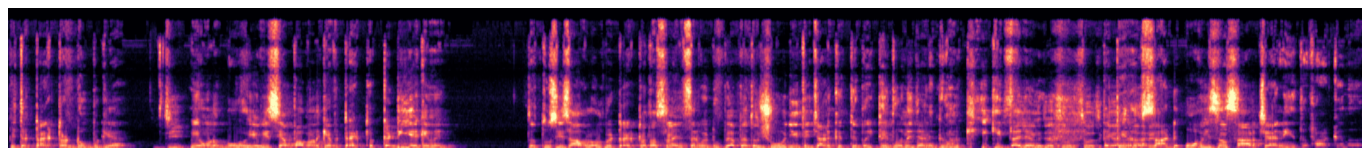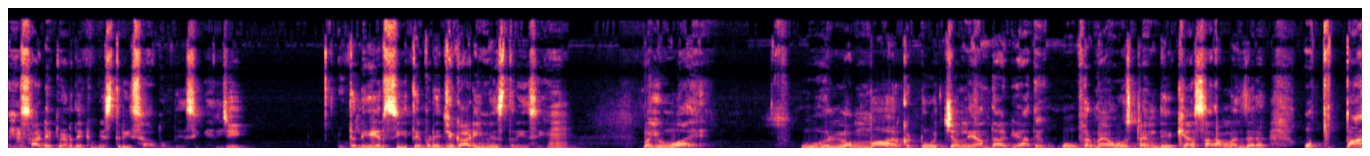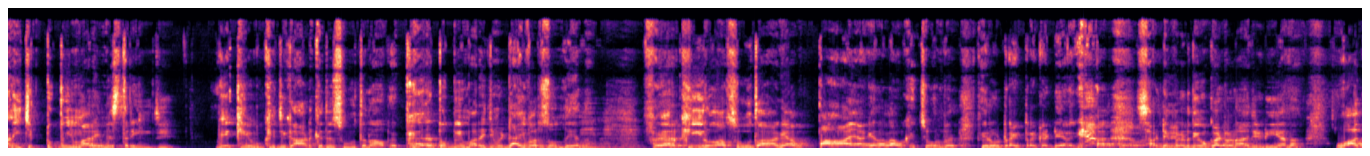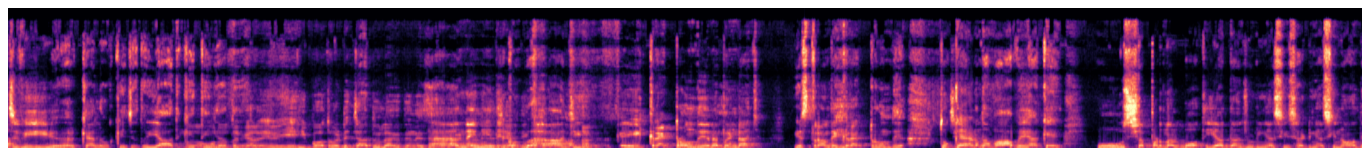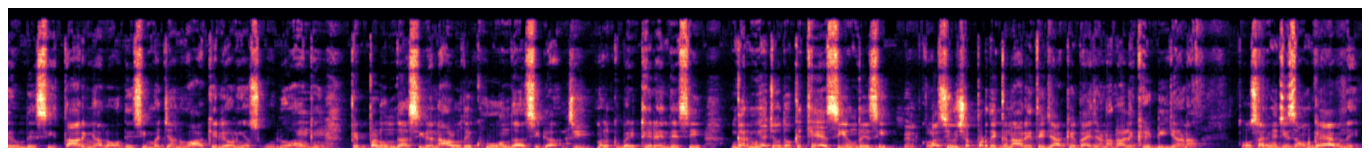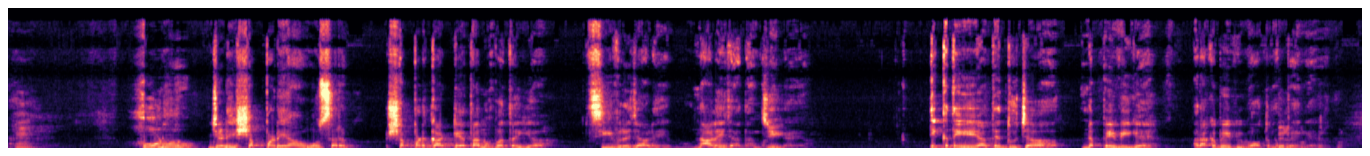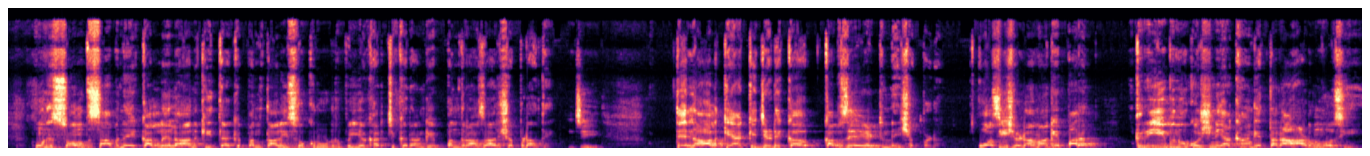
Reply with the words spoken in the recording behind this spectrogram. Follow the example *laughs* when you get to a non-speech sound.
ਵੀ ਤਾਂ ਟਰੈਕਟਰ ਡੁੱਬ ਗਿਆ। ਜੀ। ਵੀ ਹੁਣ ਇਹ ਵੀ ਸਿਆਪਾ ਬਣ ਗਿਆ ਵੀ ਟਰੈਕਟਰ ਕੱਢੀਏ ਕਿਵੇਂ? ਤਾਂ ਤੁਸੀਂ ਹਿਸਾਬ ਲਾ ਲਓ ਵੀ ਟਰੈਕਟਰ ਦਾ ਸਲੈਂਸਰ ਵੀ ਡੁੱਬਿਆ ਪਿਆ ਤਾਂ ਸ਼ੋਅ ਜੀ ਤੇ ਚੜ ਕੇ ਉੱਤੇ ਬੈਠੇ ਦੋਨੇ ਜਾਣੇ ਵੀ ਹੁਣ ਕੀ ਕੀਤਾ ਜਾਵੇ। ਚੀਜ਼ਾਂ ਸੋਚ- ਸੋਚ ਤੇ ਕੇ ਫਿਰ। ਸਾਡੇ ਉਹ ਵੀ ਸੰਸਾਰ ਚ ਹੈ ਨਹੀਂ ਇਤਫਾਕਨ। ਸਾਡੇ ਪਿੰਡ ਦੇ ਇੱਕ ਮਿਸਤਰੀ ਸਾਹਿਬ ਹੁੰਦੇ ਸੀਗੇ ਜੀ। ਦਲੇਰ ਸੀ ਤੇ ਬੜੇ ਜਗਾੜੀ ਮਿਸਤਰੀ ਸੀ। ਹੂੰ। ਬਈ ਉਹ ਆਏ। ਉਹ ਲੰਮਾ ਇੱਕ ਟੋਚਨ ਲਿਆਂਦਾ ਗਿਆ ਤੇ ਉਹ ਫਿਰ ਮੈਂ ਉਸ ਟਾਈਮ ਦੇਖਿਆ ਸਾਰਾ ਮੰਜ਼ਰ। ਉਹ ਪਾਣੀ 'ਚ ਟੁੱਬੀ ਮਾਰੇ ਮਿਸਤਰੀ। ਜੀ। ਵੇਖੇ ਮੁਖੇ ਜਗਾੜ ਕੇ ਤੇ ਸੂਤ ਨਾ ਪਏ ਫਿਰ ਟੁੱਬੀ ਮਾਰੇ ਜਿਵੇਂ ਡਾਈਵਰਸ ਹੁੰਦੇ ਆ ਨਾ। ਫਿਰ ਖੀਰ ਉਹਦਾ ਸੂਤ ਆ ਗਿਆ ਪਾ ਆਇਆ ਕਹਿੰਦਾ ਲਾਓ ਖਿੱਚੋ ਫਿਰ। ਫਿਰ ਉਹ ਟਰੈਕਟਰ ਕੱਢਿਆ ਗਿਆ। ਸਾਡੇ ਪਿੰਡ ਦੀ ਉਹ ਘਟਨਾ ਜਿਹੜੀ ਆ ਨਾ ਉਹ ਅੱਜ ਵੀ ਕਹਿ ਲਓ ਕਿ ਜਦੋਂ ਯਾਦ ਕੀਤੀ ਉਦੋਂ ਤਾਂ ਕਹਿੰਦੇ ਇਹੀ ਬਹੁਤ ਵੱਡੇ ਜਾਦੂ ਲੱਗਦੇ ਨਾ ਨਹੀਂ ਨਹੀਂ ਦੇਖੋ। ਹਾਂ ਜੀ। ਇਹ ਕਰੈਕਟਰ ਹੁੰਦੇ ਆ ਨਾ ਪਿੰਡਾਂ 'ਚ। ਇਸ ਤਰ੍ਹਾਂ ਦੇ ਕਰੈਕਟਰ ਹੁੰਦੇ ਆ। ਤੋ ਕਹਿਣ ਦਾ ਭਾਵ ਇਹ ਆ ਕਿ ਉਹ ਉਸ ਛੱਪੜ ਨਾਲ ਬਹੁਤ ਯਾਦਾਂ ਜੁੜੀਆਂ ਸੀ ਸਾਡੀਆਂ ਅਸੀਂ ਨਹਾਉਂਦੇ ਹੁੰਦੇ ਸੀ ਤਾਰੀਆਂ ਲਾਉਂਦੇ ਸੀ ਮੱਝਾਂ ਨਵਾ ਕੇ ਲਿਆਉਣੀਆਂ ਸਕੂਲੋਂ ਆ ਕੇ ਪਿੱਪਲ ਹੁੰਦਾ ਸੀਗਾ ਨਾਲ ਉਹਦੇ ਖੂਹ ਹੁੰਦਾ ਸੀਗਾ ਜੀ। ਮਤਲਬ ਕਿ ਬੈਠੇ ਰਹਿੰਦੇ ਸੀ। ਗਰਮੀਆਂ 'ਚ ਉਦੋਂ ਕਿੱਥੇ ਏਸੀ ਹੁੰਦੇ ਸੀ। ਅਸੀਂ ਉਹ ਛੱਪੜ ਦੇ ਕਿਨਾਰੇ ਤੇ ਜਾ ਕੇ ਬਹਿ ਜਾਣਾ ਨਾਲੇ ਖੇਡੀ ਜਾਣਾ ਤਾਂ ਉਹ ਸਾਰੀਆਂ ਚੀਜ਼ਾਂ ਹੁਣ ਗਾਇਬ ਨੇ। ਹੁਣ ਜਿਹੜੇ ਛੱਪੜ ਆ ਉਹ ਸਰ ਛੱਪੜ ਘੱਟ ਆ ਤੁਹਾਨੂੰ ਪਤਾ ਹੀ ਆ ਸੀਵਰੇਜ ਵਾਲੇ ਨਾਲੇ ਜ਼ਿਆਦਾ ਬਣ। ਗਏ ਆ। ਇੱਕ ਤੇ ਇਹ ਆ ਤੇ ਦੂਜਾ ਨੱਪੇ ਵੀ ਗਏ ਰਕਬੇ ਵੀ ਬਹੁਤ ਨੱਪੇ ਗਏ। ਬਿਲਕੁਲ। ਹੁਣ ਸੌਂਤ ਸਾਹਿਬ ਨੇ ਕੱਲ ਐਲਾਨ ਕੀਤਾ ਕਿ 4500 ਕਰੋੜ ਰੁਪਈਆ ਖਰਚ ਕਰਾਂਗੇ 15000 ਛੱਪੜਾਂ ਤੇ। ਜੀ। ਤੇ ਨਾਲ ਕਿਹਾ ਕਿ ਜਿਹੜੇ ਕਬਜ਼ੇ ਹੇਠ ਨੇ ਛੱਪੜ ਉਹ ਅਸੀਂ ਛਡਾਵਾਂਗੇ ਪਰ ਗਰੀਬ ਨੂੰ ਕੁਝ ਨਹੀਂ ਆਖਾਂਗੇ ਧਨਾੜ ਨੂੰ ਅਸੀਂ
